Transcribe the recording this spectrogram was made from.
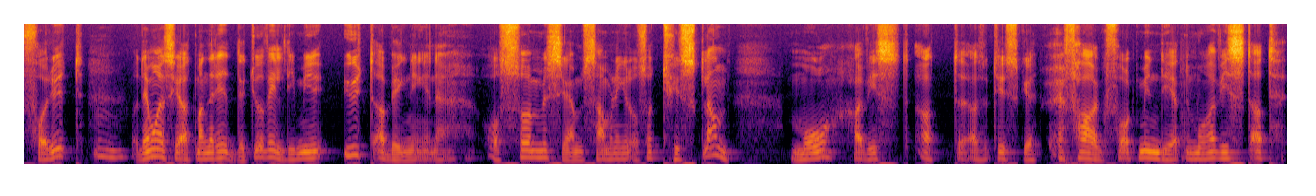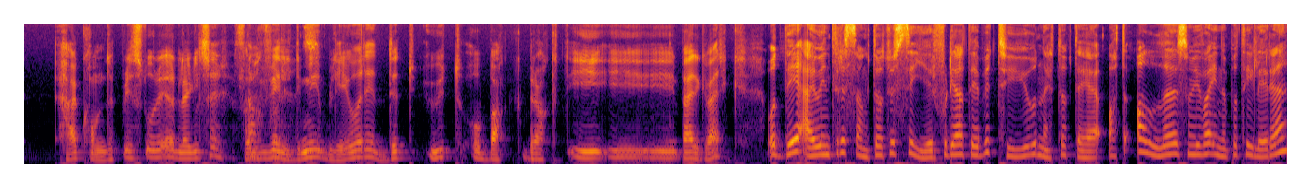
forut. Mm. Og det må jeg si at Man reddet jo veldig mye ut av bygningene. Også museumssamlinger. Også Tyskland må ha visst at altså tyske fagfolk, myndighetene, må ha visst at her kom det til store ødeleggelser. For Akkurat. veldig mye ble jo reddet ut og bak, brakt i, i, bergverk. Og det er jo interessant at du sier, for det betyr jo nettopp det at alle, som vi var inne på tidligere,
